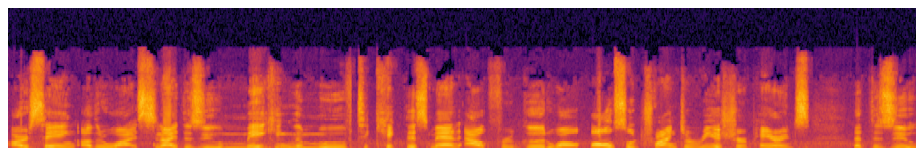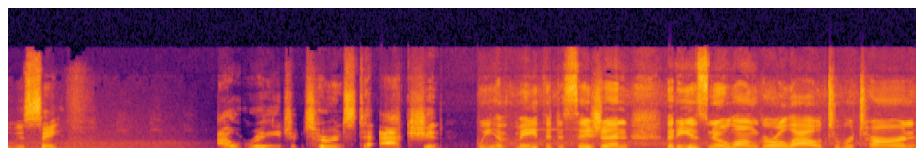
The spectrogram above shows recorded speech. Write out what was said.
are saying otherwise. Tonight, the zoo making the move to kick this man out for good while also trying to reassure parents that the zoo is safe. Outrage turns to action. We have made the decision that he is no longer allowed to return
